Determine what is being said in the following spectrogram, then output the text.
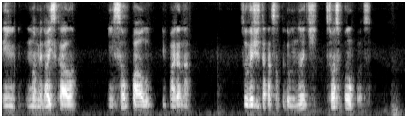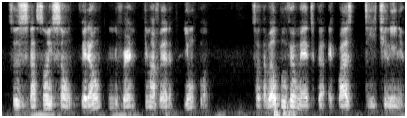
em uma menor escala em São Paulo e Paraná. Sua vegetação predominante são as pampas. Suas estações são verão, inverno, primavera e outono. Sua tabela pluviométrica é quase retilínea,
